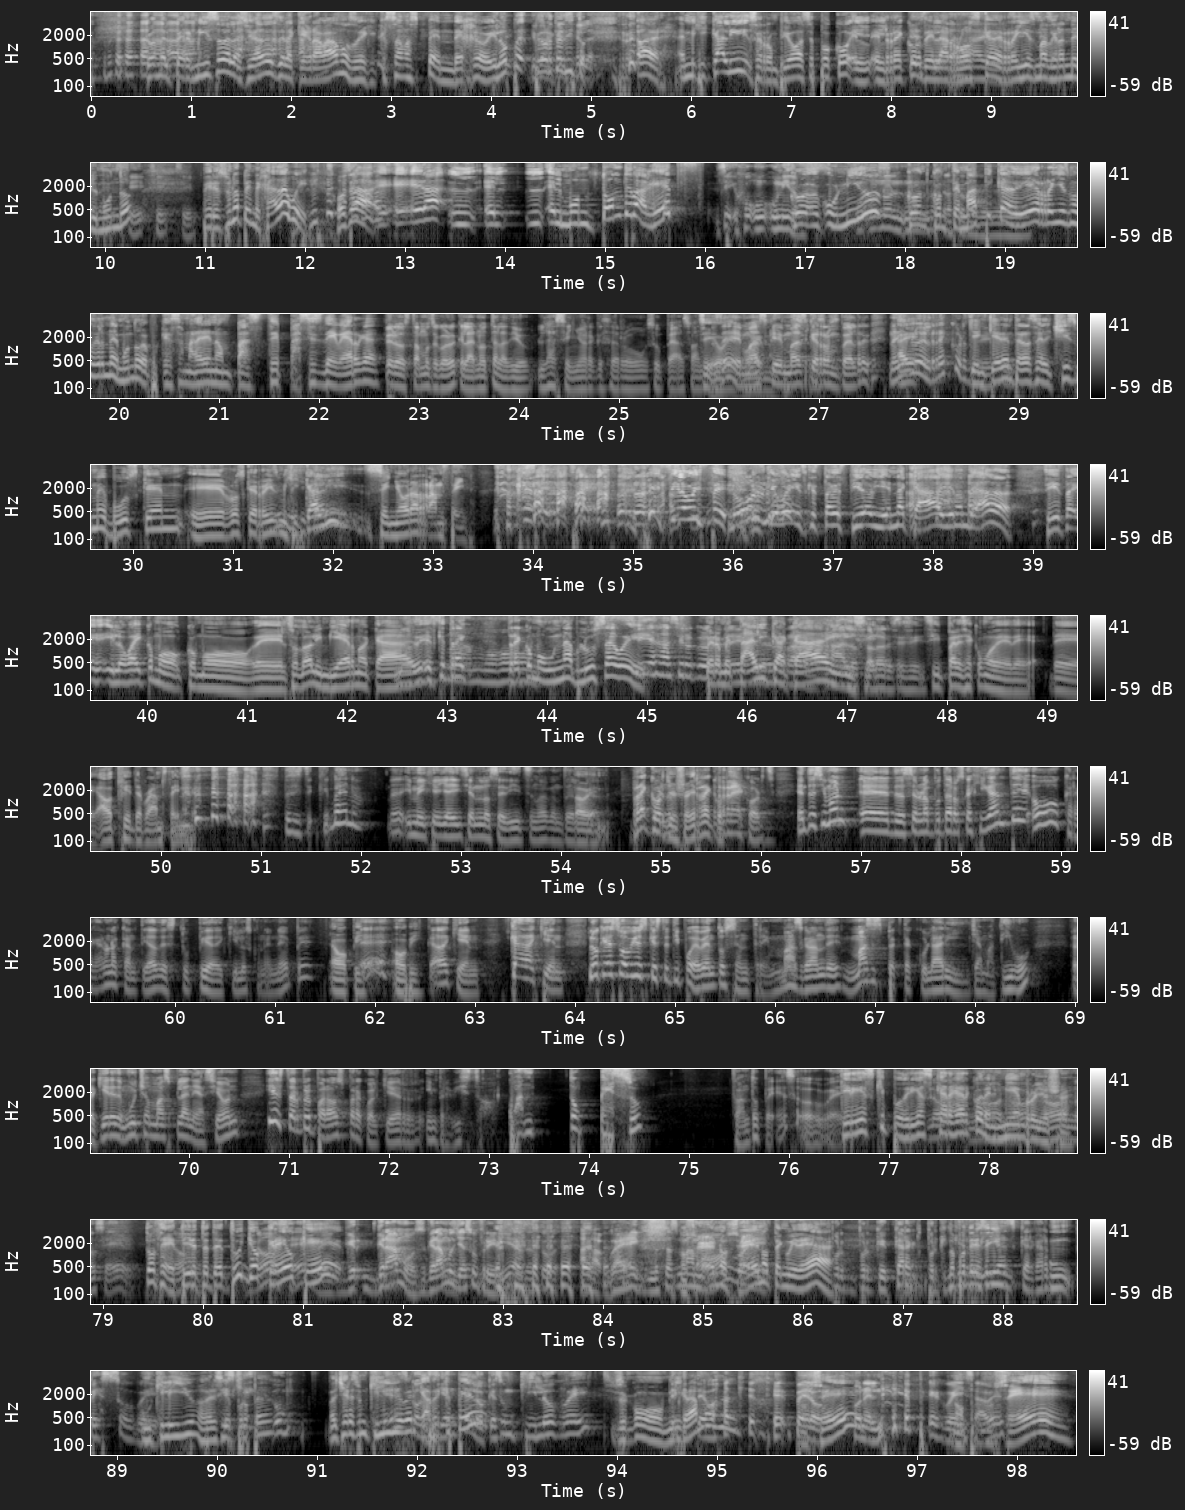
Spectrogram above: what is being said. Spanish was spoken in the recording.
Con el permiso de la ciudad desde la que grabamos, güey. Qué cosa más pendeja, güey. Y pe- peor tantito. A ver, en Mexicali se rompió hace poco el, el récord de la Ay, rosca de reyes sí, más sí, grande del mundo. Sí, sí, sí. Pero es una pendejada, güey. O sea, e- era el, el- el montón de baguettes Sí, unidos. co- unidos Uno- uno- con, uno con tras temática de reyes más grande del mundo, güey. Porque esa madre no paste, pases de verga. Pero estamos de acuerdo que la nota la dio la señora que se robó su pedazo antes Sí, de, obvio- más que, más sí, que sí, romper el récord. Nadie habló del récord. Quien güey. quiera enterarse del chisme, busquen eh, Rosca Reyes Mexicali, Mexicali. señora Ramstein. Sí lo viste. No, es no, que, güey, es que está vestida bien acá, bien ondeada. Sí, está, y luego hay como, como del soldado del invierno acá. No es que trae, mamón. trae como una blusa, güey. Sí, ajá, sí recuerdo Pero metálica acá. raro. Y Ah, los sí, colores. Sí, sí, sí, parecía como de, de, de outfit de Ramstein. Pues, este, que bueno. Y me dijeron, ya hicieron los edits, ¿no? Con todo Está bien. Record, Joshua, hay record. Records. Entonces, Simón, eh, de hacer una puta rosca gigante o cargar una cantidad de estúpida de kilos con el nepe. Opi, Eh, obi. Cada quien, cada quien. Lo que es obvio es que este tipo de eventos, entre más grande, más espectacular y llamativo, requiere de mucha más planeación y estar preparados para cualquier imprevisto. ¿Cuánto peso ¿Cuánto peso, güey? crees que podrías No, cargar no, con el no, miembro, no, Joshua? No, sé. Entonces, No. tú- yo No creo sé, que... Gr- gramos, gramos ya sufrirías. Es como, la- Güey, no seas No sé, mamón, no sé, güey. no tengo idea. ¿Por, por qué, car- por qué ¿No podrías cargar un- peso, güey? Un kilillo, a ver si es, Es puro que pedo. un- ¿No echares un kilillo? A ¿Eres ver, a ver qué pedo. lo que es un kilo, güey? Son como mil Te gramos. va- güey. te- te- pero sé. con el nepe, güey, no, ¿sabes? No sé.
